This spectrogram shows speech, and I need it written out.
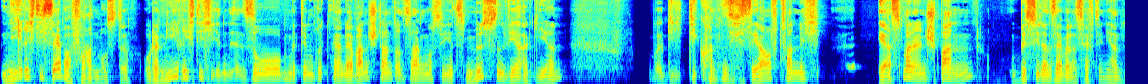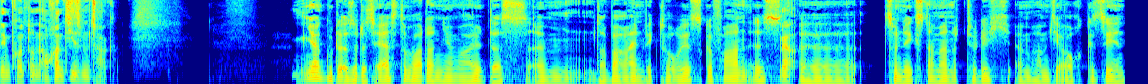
nie richtig selber fahren musste oder nie richtig in, so mit dem Rücken an der Wand stand und sagen musste, jetzt müssen wir agieren. Die, die konnten sich sehr oft, fand ich, erstmal entspannen, bis sie dann selber das Heft in die Hand nehmen konnten und auch an diesem Tag. Ja gut, also das erste war dann ja mal, dass ähm, da Bahrain Victorious gefahren ist. Ja. Äh, zunächst einmal natürlich ähm, haben die auch gesehen,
